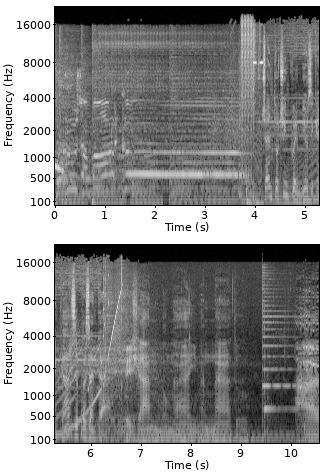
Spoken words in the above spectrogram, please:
Brusa porco! 105 Music and Cars presenta che ci hanno mai mannato. Ah,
